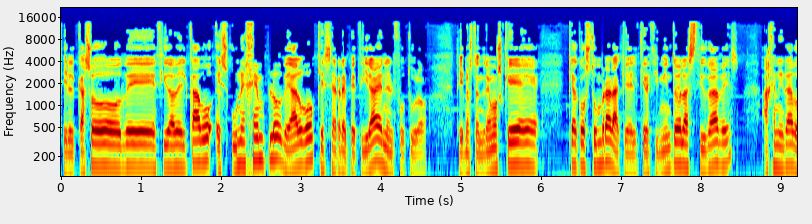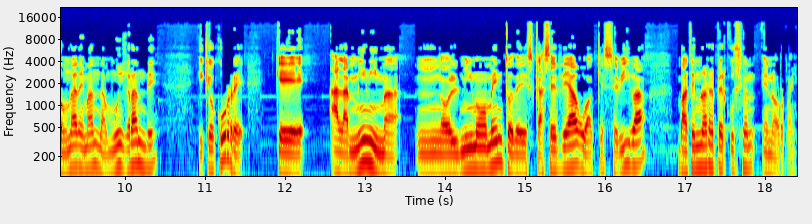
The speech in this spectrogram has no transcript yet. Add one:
El caso de Ciudad del Cabo es un ejemplo de algo que se repetirá en el futuro. Nos tendremos que, que acostumbrar a que el crecimiento de las ciudades ha generado una demanda muy grande ¿Y qué ocurre? Que a la mínima mm, o el mínimo momento de escasez de agua que se viva, va a tener una repercusión enorme.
